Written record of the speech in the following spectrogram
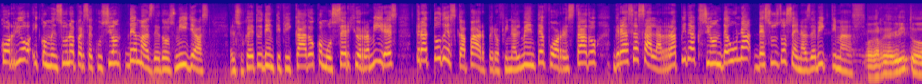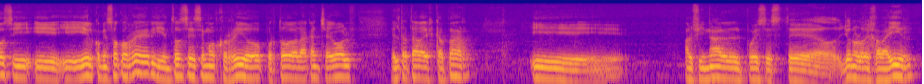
corrió y comenzó una persecución de más de dos millas. El sujeto identificado como Sergio Ramírez trató de escapar, pero finalmente fue arrestado gracias a la rápida acción de una de sus docenas de víctimas. Lo agarré a gritos y, él comenzó a correr y entonces hemos corrido por toda la cancha de golf. Él trataba de escapar y al final pues este, yo no lo dejaba ir.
